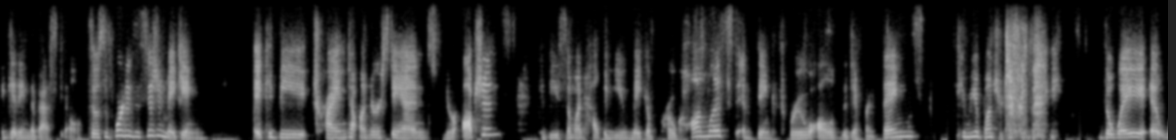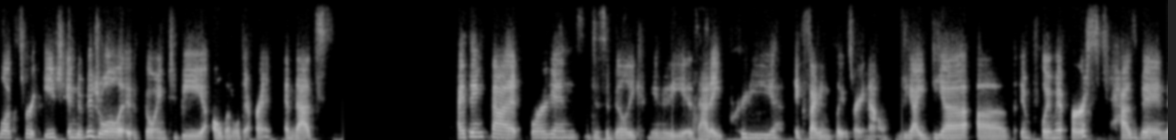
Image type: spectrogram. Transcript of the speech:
and getting the best deal. So supported decision making, it could be trying to understand your options. It could be someone helping you make a pro con list and think through all of the different things. It can be a bunch of different things the way it looks for each individual is going to be a little different. And that's I think that Oregon's disability community is at a pretty exciting place right now. The idea of employment first has been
